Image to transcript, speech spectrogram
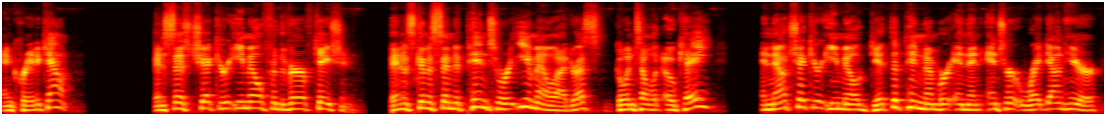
and create account. Then it says check your email for the verification. Then it's going to send a pin to our email address. Go and tell it okay. And now check your email, get the pin number, and then enter it right down here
